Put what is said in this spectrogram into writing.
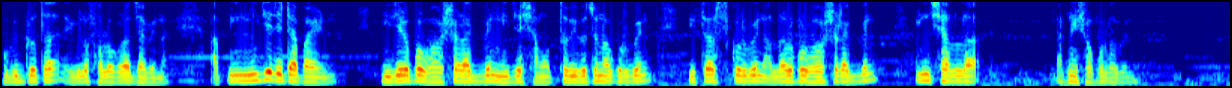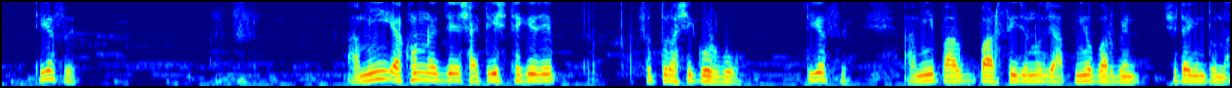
অভিজ্ঞতা, এগুলো ফলো করা যাবে না। আপনি নিজে যেটা পারেন, নিজের ওপর ভরসা রাখবেন, নিজের সামর্থ্য বিবেচনা করবেন রিসার্চ করবেন, আল্লাহর ওপর ভরসা রাখবেন ইনশাল্লাহ আপনি সফল হবেন। ঠিক আছে? আমি এখন যে সাঁত্রিশ থেকে যে সত্তর আশি করব, ঠিক আছে? আমি পার, পারছি জন্য যে আপনিও পারবেন, সেটা কিন্তু না।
